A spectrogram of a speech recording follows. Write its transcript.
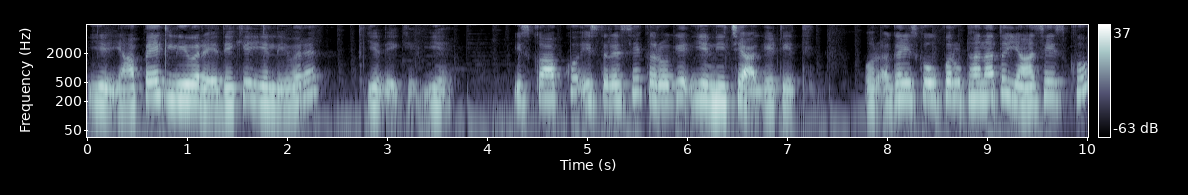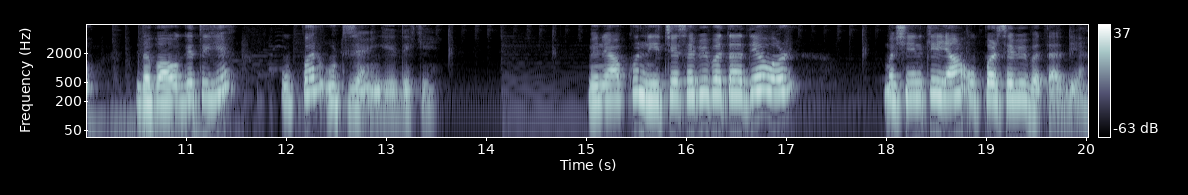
ये यहाँ पे एक लीवर है। देखिए, ये लीवर है। ये देखिए, ये। इसको आपको इस तरह से करोगे, ये नीचे आ गए टीथ और अगर इसको ऊपर उठाना तो यहाँ से इसको दबाओगे तो ये ऊपर उठ जाएँगे। देखिए, मैंने आपको नीचे से भी बता दिया और मशीन के यहाँ ऊपर से भी बता दिया।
